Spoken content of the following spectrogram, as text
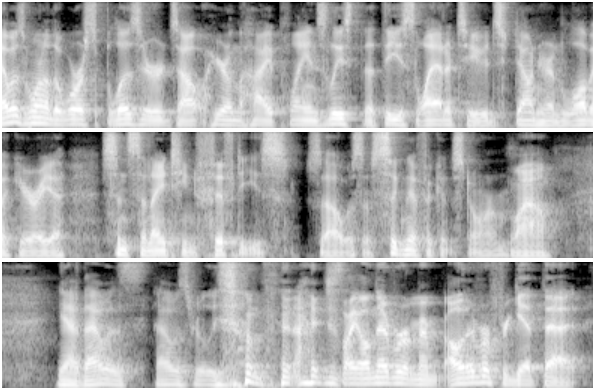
that was one of the worst blizzards out here on the high plains, at least at these latitudes down here in the Lubbock area since the 1950s. So it was a significant storm. wow, yeah, that was that was really something. I just like I'll never remember. I'll never forget that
